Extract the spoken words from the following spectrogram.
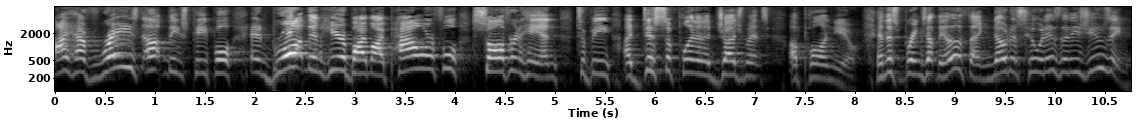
I have raised up these people and brought them here by my powerful sovereign hand to be a discipline and a judgment upon you. And this brings up the other thing. Notice who it is that he's using.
